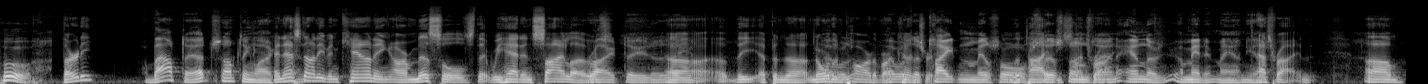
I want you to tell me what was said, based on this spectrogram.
Who? Thirty. About that, something like that. and that's that. not even counting our missiles that we had in silos, right? The, the, uh, the up in the northern was, part of our country, the Titan missile the Titans, systems right. and, and the Minuteman. Yes. That's right. Um,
